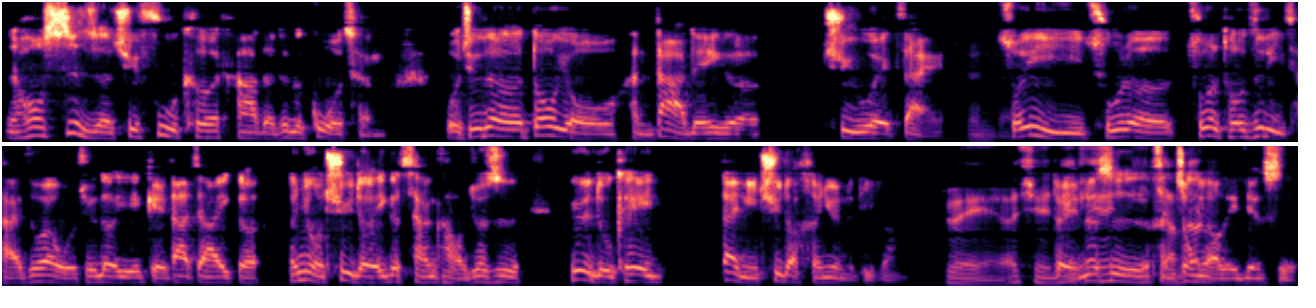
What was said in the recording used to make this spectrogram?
然后试着去复刻它的这个过程，我觉得都有很大的一个趣味在。真的。所以除了除了投资理财之外，我觉得也给大家一个很有趣的一个参考，就是阅读可以带你去到很远的地方。对，而且对，那是很重要的一件事。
